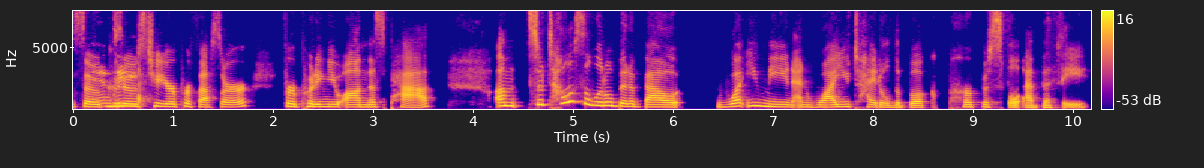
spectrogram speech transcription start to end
So Indeed. kudos to your professor for putting you on this path. Um, so tell us a little bit about what you mean and why you titled the book Purposeful Empathy.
